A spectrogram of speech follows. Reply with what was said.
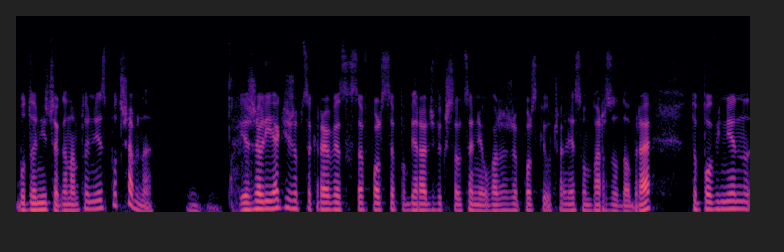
bo do niczego nam to nie jest potrzebne. Mhm. Jeżeli jakiś obcokrajowiec chce w Polsce pobierać wykształcenie, uważa, że polskie uczelnie są bardzo dobre, to powinien e,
